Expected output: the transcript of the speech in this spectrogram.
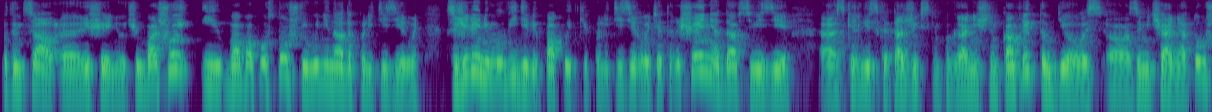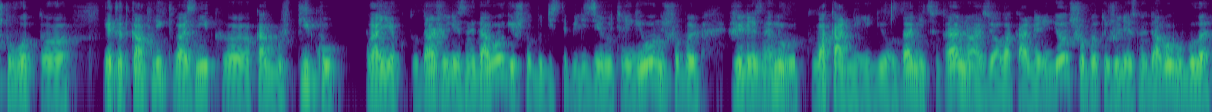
потенциал э, решения очень большой, и вопрос в том, что его не надо политизировать. К сожалению, мы видели попытки политизировать это решение, да, в связи э, с киргизско-таджикским пограничным конфликтом делалось э, замечание о том, что вот этот конфликт возник как бы в пику проекту да, железной дороги, чтобы дестабилизировать регион, и чтобы железная, ну вот локальный регион, да, не центральную Азию, а локальный регион, чтобы эту железную дорогу было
